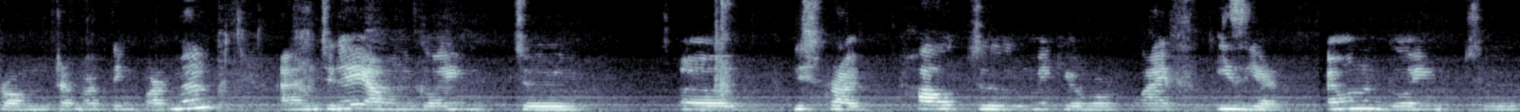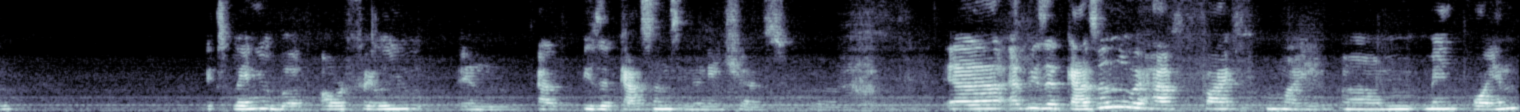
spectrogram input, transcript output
from trade marketing department, and today I'm going to uh, describe how to make your work life easier. I'm going to explain you about our value in at PZ Cussons Indonesia. Uh, at PZ Cousin, we have five my, um, main point.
